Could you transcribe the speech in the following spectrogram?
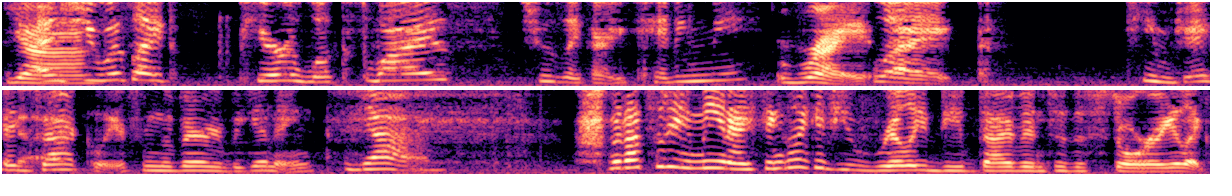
yeah, And she was like, pure looks wise, she was like, "Are you kidding me?" right, Like, Team Jacob. exactly from the very beginning. Yeah. But that's what I mean. I think like if you really deep dive into the story, like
